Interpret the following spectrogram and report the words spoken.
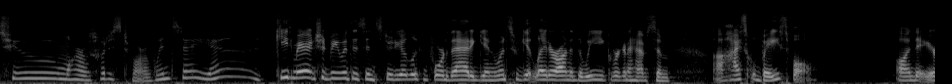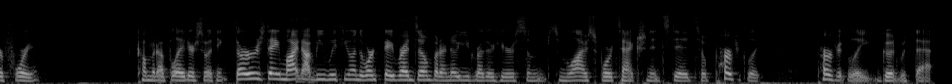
tomorrow's what is tomorrow? Wednesday? Yeah. Keith Merritt should be with us in studio. Looking forward to that. Again, once we get later on in the week, we're going to have some uh, high school baseball on the air for you coming up later. So I think Thursday might not be with you on the Workday Red Zone, but I know you'd rather hear some some live sports action instead. So perfectly perfectly good with that.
